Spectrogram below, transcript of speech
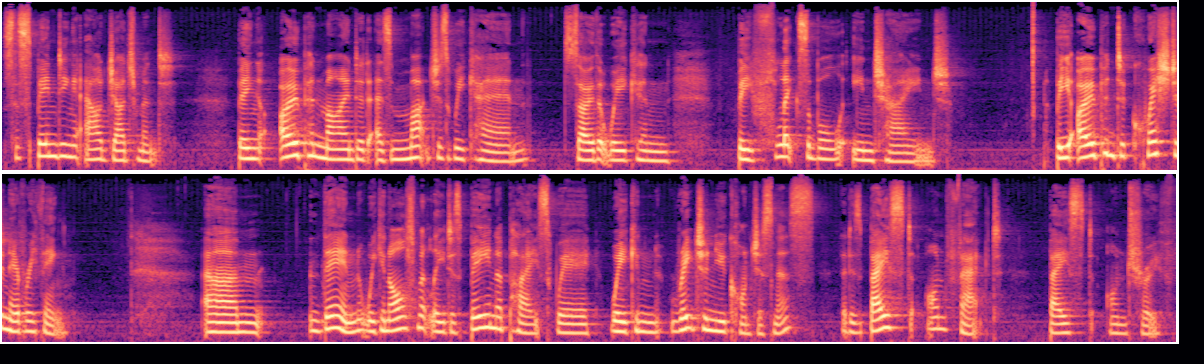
suspending our judgment, being open minded as much as we can so that we can be flexible in change. Be open to question everything. Um, then we can ultimately just be in a place where we can reach a new consciousness that is based on fact, based on truth.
